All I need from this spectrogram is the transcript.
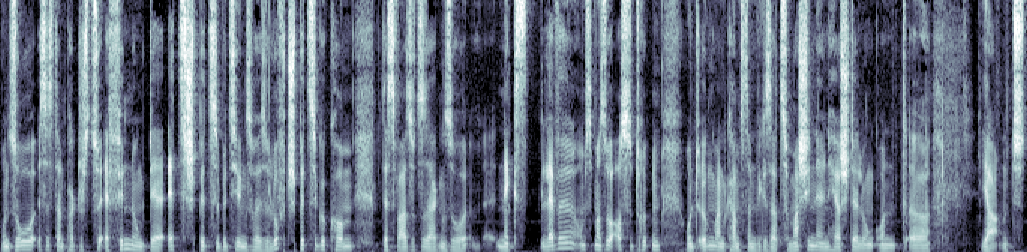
Und so ist es dann praktisch zur Erfindung der Ätzspitze bzw. Luftspitze gekommen. Das war sozusagen so Next Level, um es mal so auszudrücken. Und irgendwann kam es dann, wie gesagt, zur maschinellen Herstellung und äh, ja, und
